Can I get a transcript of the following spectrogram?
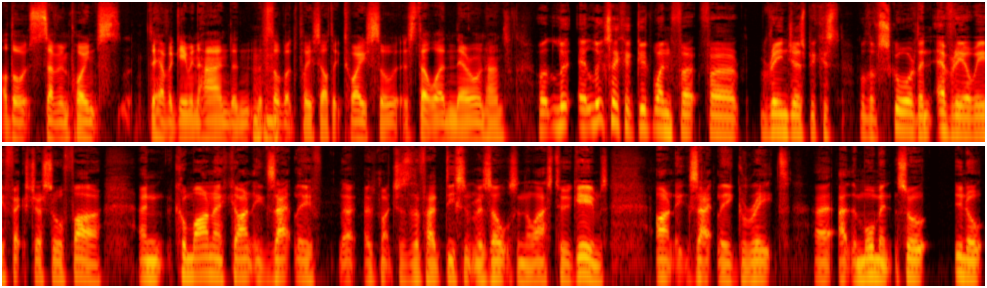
although it's seven points, they have a game in hand and mm-hmm. they've still got to play Celtic twice, so it's still in their own hands. Well, it looks like a good one for, for Rangers because well they've scored in every away fixture so far, and Kilmarnock aren't exactly uh, as much as they've had decent results in the last two games, aren't exactly great uh, at the moment. So you know,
